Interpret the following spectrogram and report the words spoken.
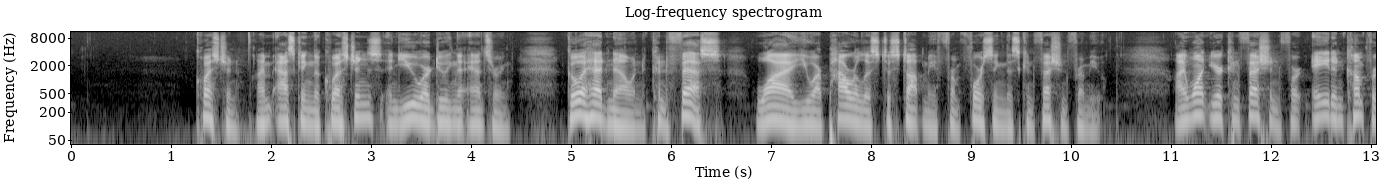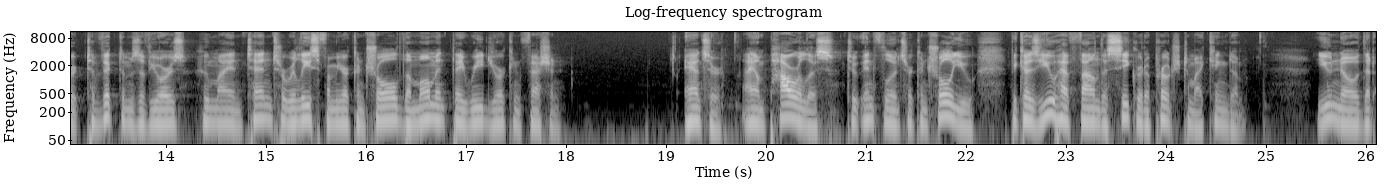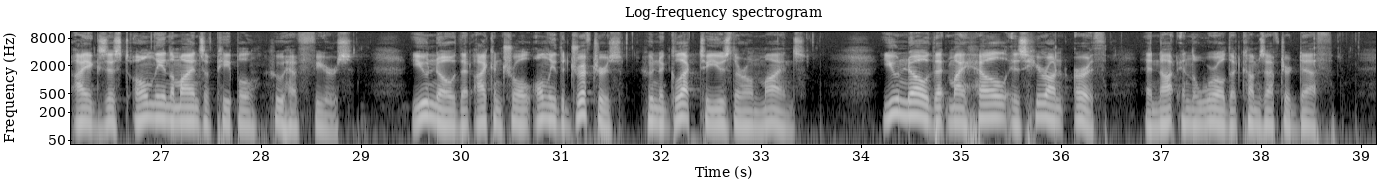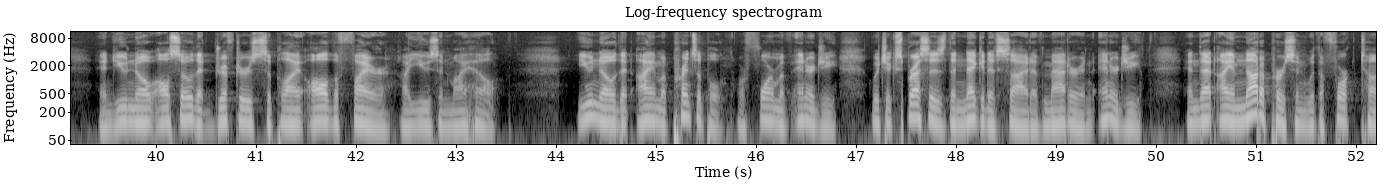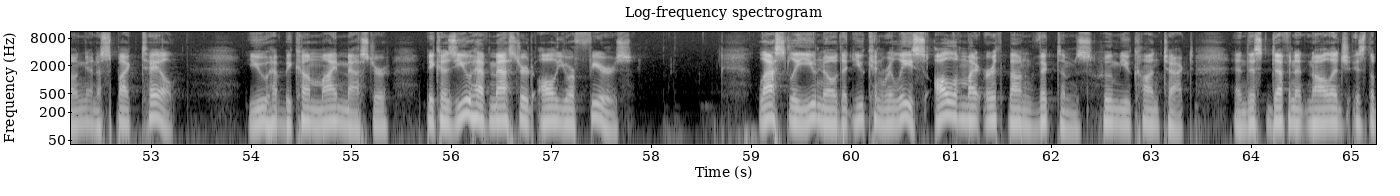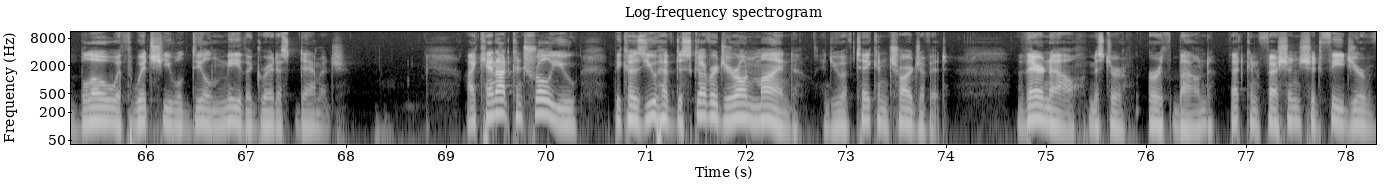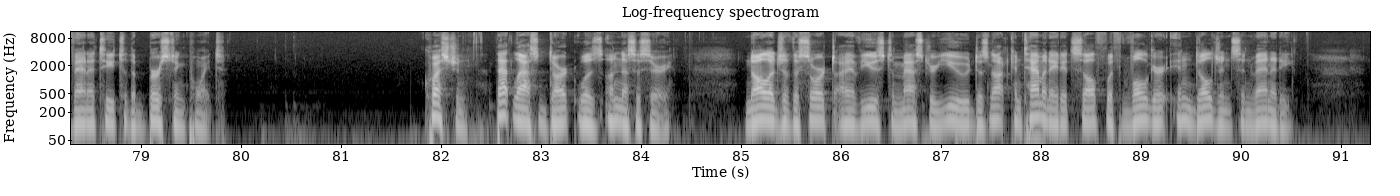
Question. I'm asking the questions, and you are doing the answering. Go ahead now and confess why you are powerless to stop me from forcing this confession from you. I want your confession for aid and comfort to victims of yours whom I intend to release from your control the moment they read your confession. Answer. I am powerless to influence or control you because you have found the secret approach to my kingdom. You know that I exist only in the minds of people who have fears. You know that I control only the drifters who neglect to use their own minds. You know that my hell is here on earth and not in the world that comes after death. And you know also that drifters supply all the fire I use in my hell. You know that I am a principle or form of energy which expresses the negative side of matter and energy, and that I am not a person with a forked tongue and a spiked tail. You have become my master because you have mastered all your fears. Lastly, you know that you can release all of my earthbound victims whom you contact, and this definite knowledge is the blow with which you will deal me the greatest damage. I cannot control you because you have discovered your own mind and you have taken charge of it. There now, Mr. Earthbound, that confession should feed your vanity to the bursting point. Question. That last dart was unnecessary. Knowledge of the sort I have used to master you does not contaminate itself with vulgar indulgence and vanity.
